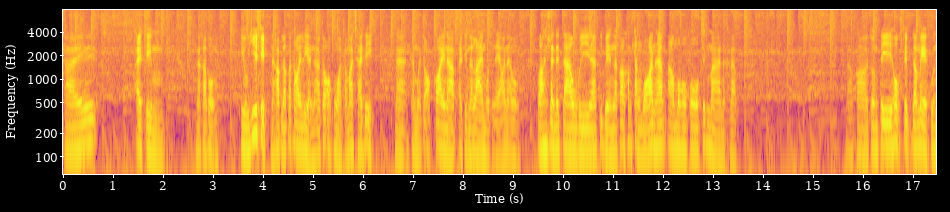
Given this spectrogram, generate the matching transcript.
ใช้ไอติมนะครับผมฮิว20 นะครับ แล้วก็ทอยเหรียญนะครับต้องออกหัวสามารถใช้ได้อีก นะแต่เหมือนจะออกก้อยนะครับไอติมละลายหมดแล้วนะครับผมวางซาเดจาวีนะครับที่เบนแล้วก็คำสั่งบอสนะครับเอาโมโคโคขึ้นมานะครับ แล้วก็โจมตี 60 ดาเมจคูณ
